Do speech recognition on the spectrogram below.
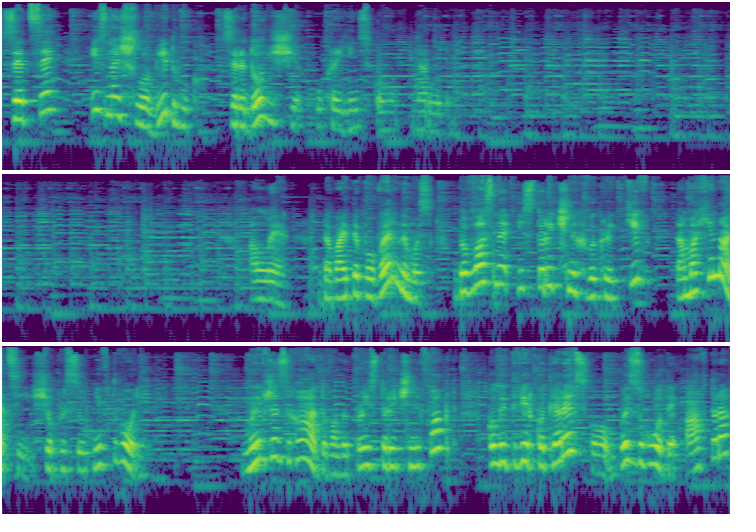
Все це і знайшло відгук в середовищі українського народу. Але давайте повернемось до власне історичних викриттів та махінацій, що присутні в творі. Ми вже згадували про історичний факт, коли твір Котляревського без згоди автора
